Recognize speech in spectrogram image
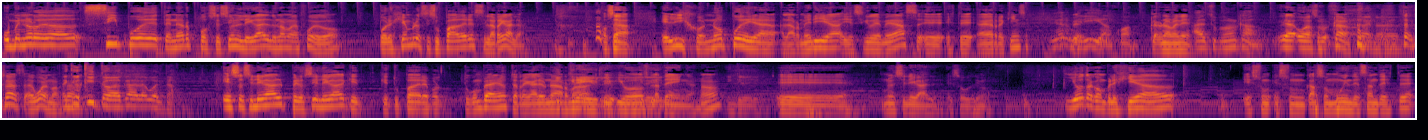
un menor de edad sí puede tener posesión legal de un arma de fuego, por ejemplo, si su padre se la regala. O sea, el hijo no puede ir a, a la armería y decirle, ¿me das eh, este AR-15? Y armería, Juan. Claro, una armería. Al supermercado. Eh, o a su- claro, Bueno, claro, al Walmart, Hay claro. kiosquito acá a la vuelta. Eso es ilegal, pero sí es legal que, que tu padre por tu cumpleaños te regale un arma y, vos la tengas, ¿no? Increíble. Eh, no es ilegal, eso último. Y otra complejidad, es un, es un caso muy interesante este,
